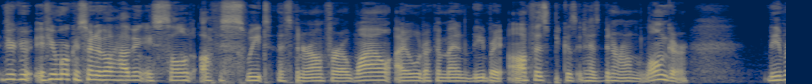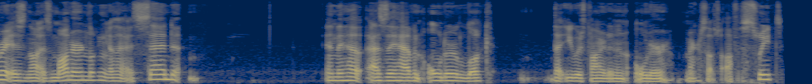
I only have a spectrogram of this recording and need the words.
If you're if you're more concerned about having a solid Office suite that's been around for a while, I would recommend LibreOffice because it has been around longer. Libre is not as modern looking as I said, and they have as they have an older look that you would find in an older Microsoft Office suite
